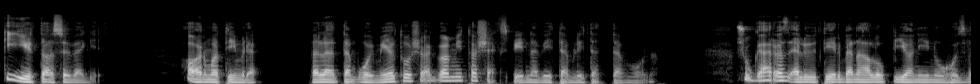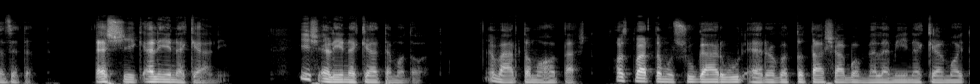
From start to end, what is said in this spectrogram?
Ki írta a szövegét? Harmat Imre. Feleltem oly méltósággal, mintha Shakespeare nevét említettem volna. Sugár az előtérben álló pianinóhoz vezetett. Tessék elénekelni! És elénekeltem a dalt. Vártam a hatást. Azt vártam, hogy Sugár úr elragadtatásában velem énekel majd,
